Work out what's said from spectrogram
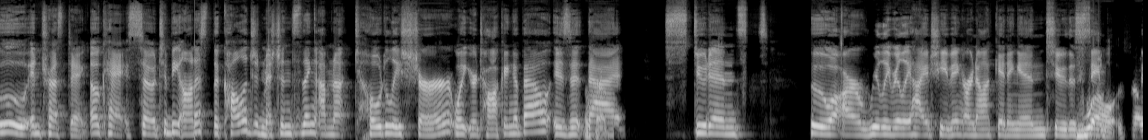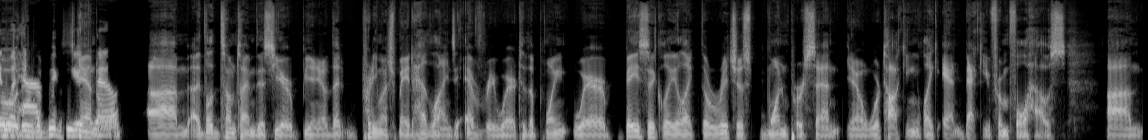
Ooh, interesting. Okay. So to be honest, the college admissions thing, I'm not totally sure what you're talking about. Is it okay. that students who are really, really high achieving are not getting into the same? Well, so there's a big scandal. Um, sometime this year, you know, that pretty much made headlines everywhere to the point where basically, like the richest one percent, you know, we're talking like Aunt Becky from Full House, um,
